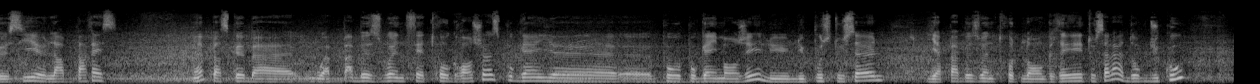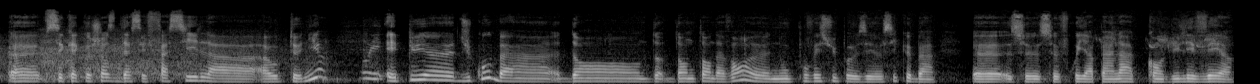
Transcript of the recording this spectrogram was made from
aussi euh, l'arbre paresse. Hein, parce que bah, on n'a pas besoin de faire trop grand chose pour gagner, pour, pour gagner manger, lui, lui pousse tout seul, il n'y a pas besoin de trop de l'engrais, tout ça là. Donc du coup, c'est quelque chose d'assez facile à obtenir. Et puis, euh, du coup, ben, dans, dans, le temps d'avant, euh, nous pouvions supposer aussi que ben, euh, ce, fruit à pain-là, quand lui est vert,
